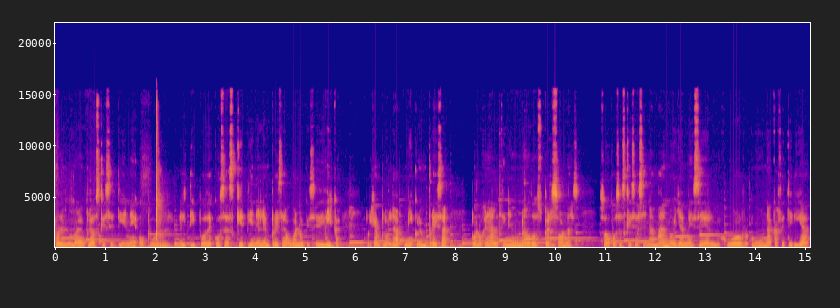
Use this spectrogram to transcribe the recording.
por el número de empleados que se tiene o por el tipo de cosas que tiene la empresa o a lo que se dedica. Por ejemplo, la microempresa por lo general tienen una o dos personas. Son cosas que se hacen a mano, llámese a lo mejor una cafetería,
